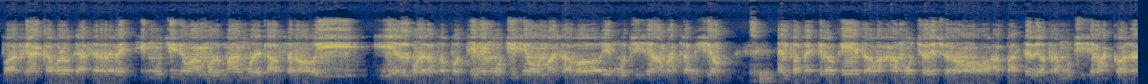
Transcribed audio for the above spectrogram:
pues al fin y al cabo lo que hace es revestir muchísimo más, más muletazo, ¿no? Y, y el muletazo pues tiene muchísimo más sabor y muchísima más transmisión. Entonces creo que trabaja mucho eso, ¿no? Aparte de otras muchísimas cosas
